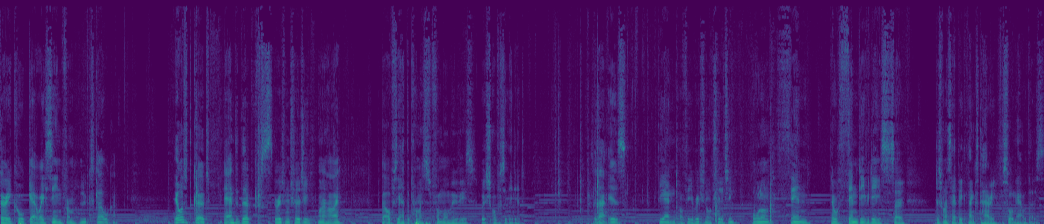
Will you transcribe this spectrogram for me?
very cool getaway scene from Luke Skywalker. It was good. It ended the original trilogy on a high, but obviously had the promise for more movies, which obviously they did. So that is the end of the original trilogy, all on thin. They're all thin DVDs, so I just want to say a big thanks to Harry for sorting me out with those.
